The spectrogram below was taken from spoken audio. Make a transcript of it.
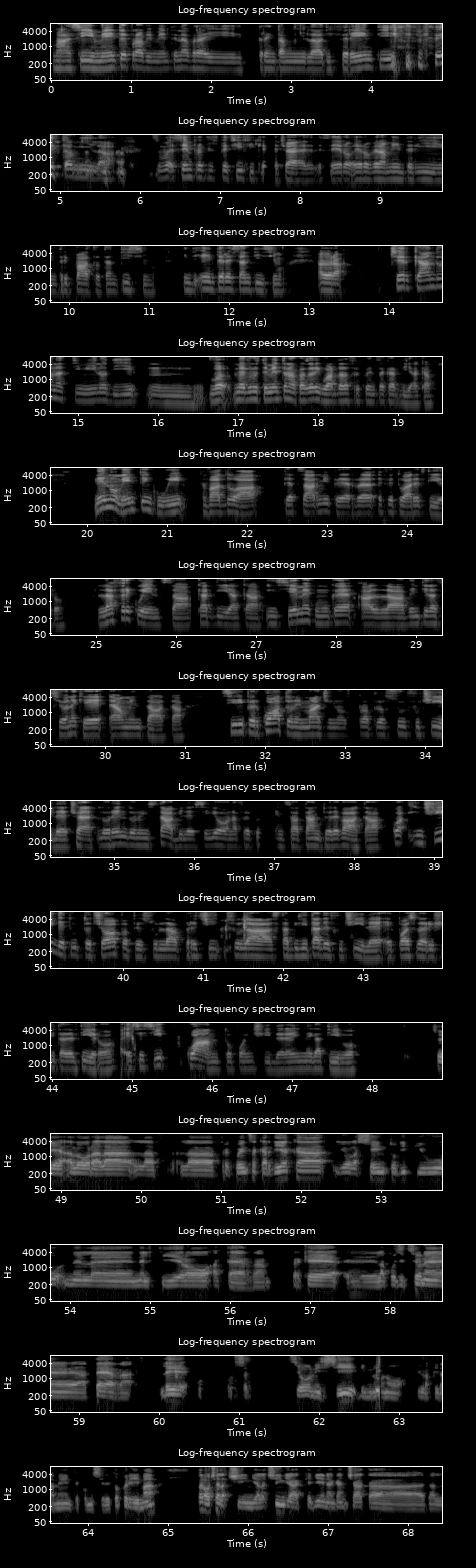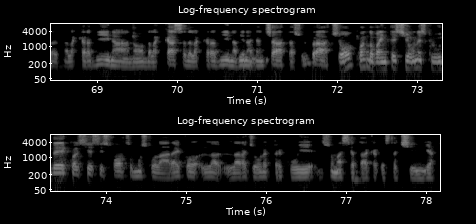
Ma sì, in mente probabilmente ne avrei 30.000 differenti, 30.000 sempre più specifiche, cioè ero, ero veramente lì intrippato tantissimo, è interessantissimo. Allora, cercando un attimino di... Mh, mm, mi è venuta in mente una cosa riguardo alla frequenza cardiaca. Nel momento in cui vado a piazzarmi per effettuare il tiro, la frequenza cardiaca insieme comunque alla ventilazione che è aumentata si ripercuotono, immagino, proprio sul fucile, cioè lo rendono instabile se io ho una frequenza tanto elevata. Qua incide tutto ciò proprio sulla, preci- sulla stabilità del fucile e poi sulla riuscita del tiro? E se sì, quanto può incidere in negativo? Sì, allora la, la, la, frequenza cardiaca io la sento di più nel, nel tiro a terra, perché eh, la posizione a terra, le pulsazioni si diminuiscono più rapidamente, come si è detto prima, però c'è la cinghia, la cinghia che viene agganciata dal, dalla carabina, no? dalla cassa della carabina, viene agganciata sul braccio, quando va in tensione esclude qualsiasi sforzo muscolare, ecco la, la ragione per cui insomma si attacca questa cinghia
